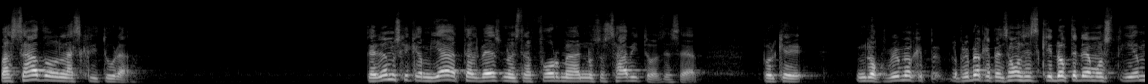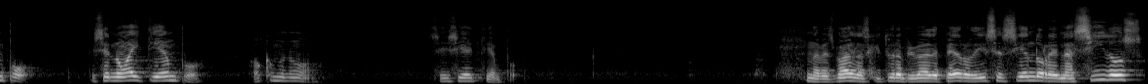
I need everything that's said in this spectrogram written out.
basado en la escritura. Tenemos que cambiar tal vez nuestra forma, nuestros hábitos de ser, porque lo primero que pensamos es que no tenemos tiempo. Dice, no hay tiempo. Oh, ¿cómo no? Sí, sí hay tiempo. Una vez más, la escritura en primera de Pedro dice, siendo renacidos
